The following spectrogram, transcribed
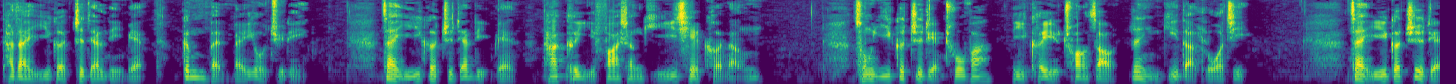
它在一个质点里面根本没有距离，在一个质点里面。它可以发生一切可能。从一个质点出发，你可以创造任意的逻辑。在一个质点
